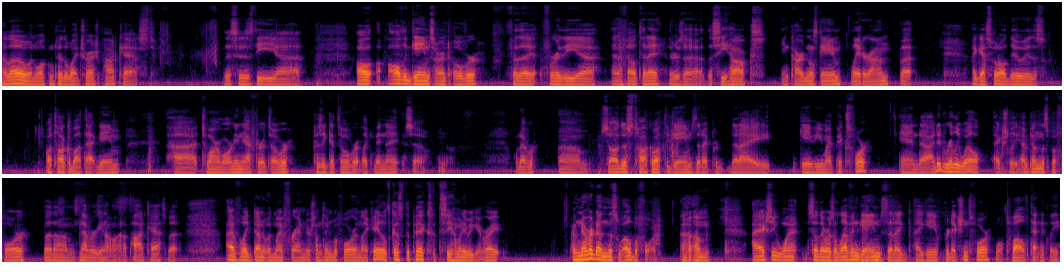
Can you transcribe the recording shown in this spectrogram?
Hello and welcome to the White Trash Podcast. This is the uh, all all the games aren't over for the for the uh, NFL today. There's uh, the Seahawks and Cardinals game later on, but I guess what I'll do is I'll talk about that game uh, tomorrow morning after it's over because it gets over at like midnight. So you know, whatever. Um, so I'll just talk about the games that I that I gave you my picks for and uh, I did really well actually. I've done this before, but um, never you know on a podcast. But I've like done it with my friend or something before, and like, hey, let's guess the picks. Let's see how many we get right. I've never done this well before. Um, I actually went. So there was eleven games that I I gave predictions for. Well, twelve technically.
